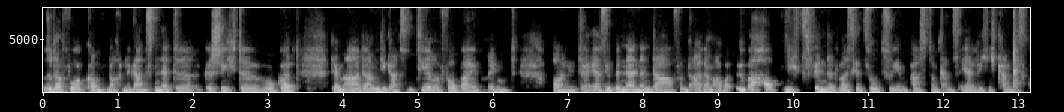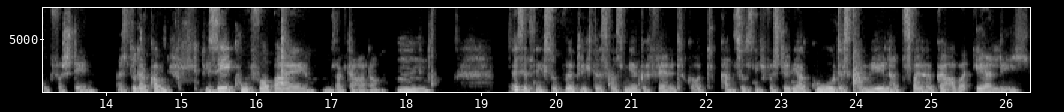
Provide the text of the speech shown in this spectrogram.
Also davor kommt noch eine ganz nette Geschichte, wo Gott dem Adam die ganzen Tiere vorbeibringt und er sie benennen darf und Adam aber überhaupt nichts findet, was jetzt so zu ihm passt. Und ganz ehrlich, ich kann das gut verstehen. Weißt du, da kommt die Seekuh vorbei und sagt der Adam, hm, ist jetzt nicht so wirklich das, was mir gefällt. Gott, kannst du es nicht verstehen? Ja gut, das Kamel hat zwei Höcke, aber ehrlich,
